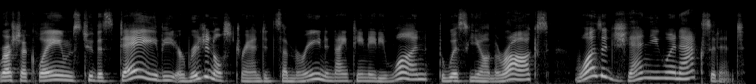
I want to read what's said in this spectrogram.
Russia claims to this day the original stranded submarine in 1981, the Whiskey on the Rocks, was a genuine accident.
